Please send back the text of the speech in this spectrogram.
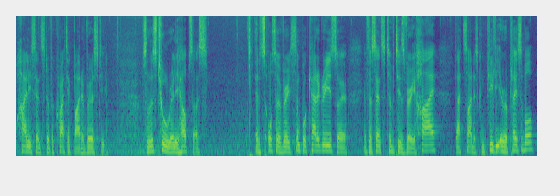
highly sensitive aquatic biodiversity. So this tool really helps us. It's also a very simple category, so if the sensitivity is very high, that site is completely irreplaceable.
